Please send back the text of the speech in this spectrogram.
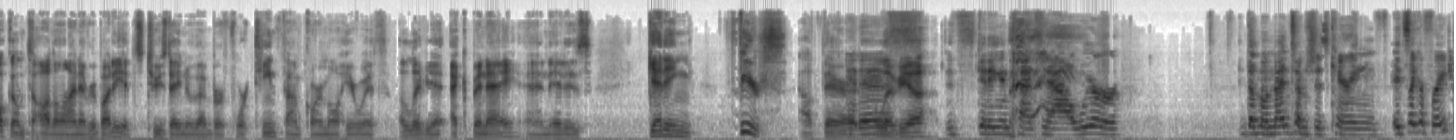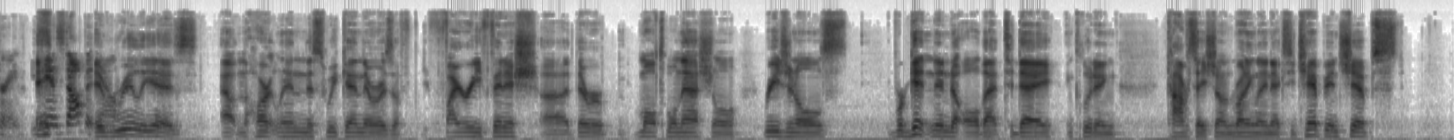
Welcome to On the Line, everybody. It's Tuesday, November 14th. I'm Cory Mull here with Olivia Ekpone, and it is getting fierce out there, It is. Olivia. It's getting intense now. We're the momentum's just carrying. It's like a freight train. You can't stop it It really is. Out in the Heartland this weekend, there was a fiery finish. Uh, there were multiple national regionals. We're getting into all that today, including conversation on Running Lane XC Championships,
